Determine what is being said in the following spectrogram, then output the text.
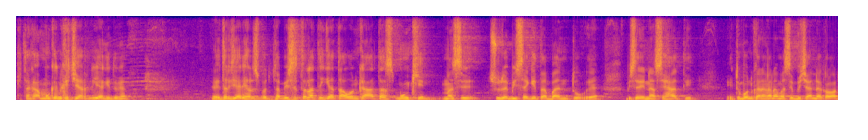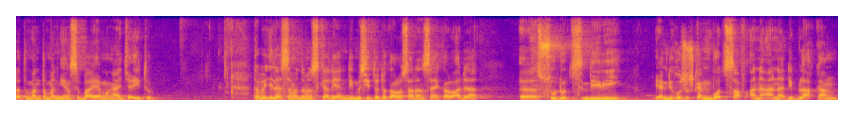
Kita nggak mungkin kejar dia gitu kan. Jadi terjadi hal seperti itu. Tapi setelah tiga tahun ke atas mungkin masih sudah bisa kita bantu ya. Bisa dinasehati. Itu pun kadang-kadang masih bercanda kalau ada teman-teman yang sebaya mengajak itu. Tapi jelas teman-teman sekalian di masjid itu kalau saran saya kalau ada uh, sudut sendiri yang dikhususkan buat saf anak-anak di belakang.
